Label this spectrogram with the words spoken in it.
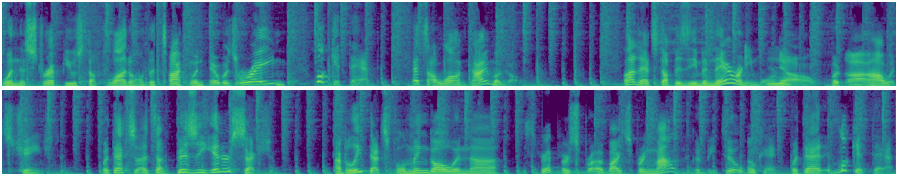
when the strip used to flood all the time when there was rain. Look at that. That's a long time ago. A lot of that stuff isn't even there anymore. No. But uh, how it's changed. But that's that's a busy intersection. I believe that's Flamingo and uh, The strip? or Sp- uh, by Spring Mountain could be too. Okay. But that look at that.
